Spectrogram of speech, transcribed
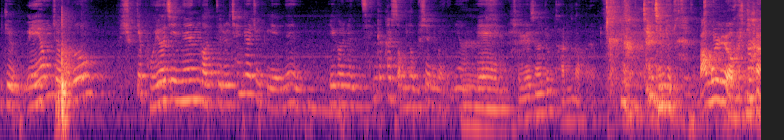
이게 외형적으로 쉽게 보여지는 것들을 챙겨주기에는 이거는 생각할 수 없는 옵션이거든요. 음. 예. 저희 회사는 좀 다른가 봐요. 잘 챙겨주세요. 빵 올려 그냥.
